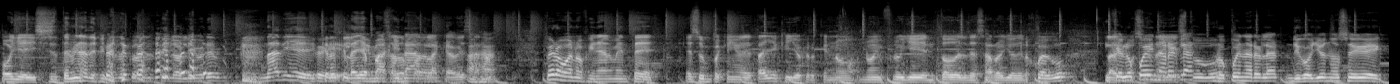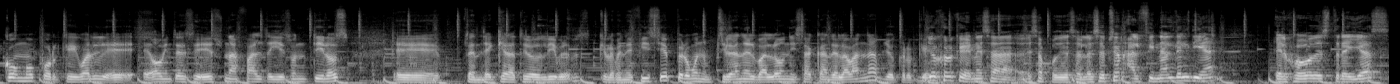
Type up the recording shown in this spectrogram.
oye, y si se termina definiendo con un tiro libre, nadie creo que le haya pasado Imaginado. por la cabeza, Ajá. ¿no? Pero bueno, finalmente es un pequeño detalle que yo creo que no, no influye en todo el desarrollo del juego. Y La que lo pueden arreglar, estuvo. lo pueden arreglar. Digo, yo no sé cómo, porque igual, eh, obviamente, si es una falta y son tiros, eh, tendría que ir a tiros libres, que lo beneficie. Pero bueno, si le dan el balón y sacan de la banda, yo creo que. Yo creo que en esa, esa podría ser la excepción. Al final del día, el juego de estrellas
